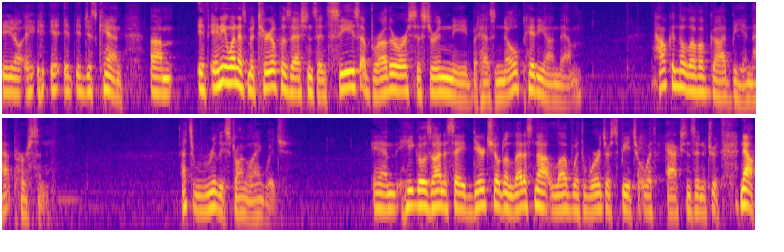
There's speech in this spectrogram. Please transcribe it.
you know, it, it, it just can. Um, if anyone has material possessions and sees a brother or sister in need but has no pity on them, how can the love of God be in that person? That's really strong language. And he goes on to say, Dear children, let us not love with words or speech, but with actions and truth. Now,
